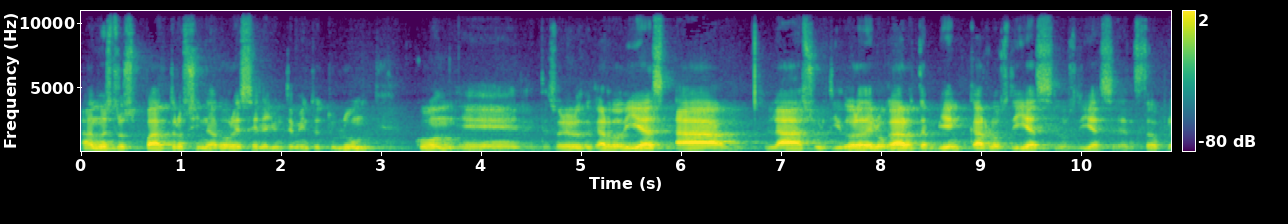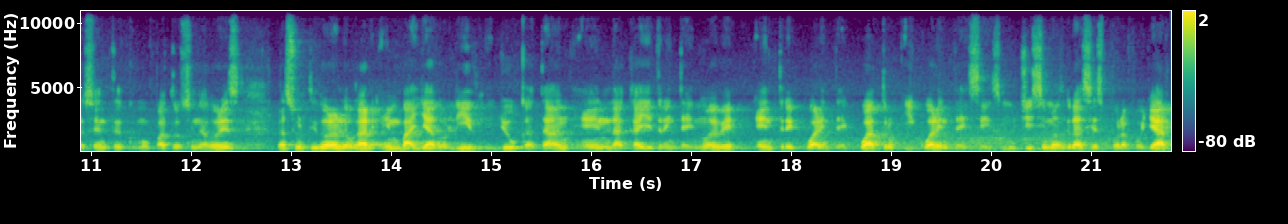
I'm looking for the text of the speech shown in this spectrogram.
a nuestros patrocinadores, el Ayuntamiento de Tulum, con eh, el tesorero Edgardo Díaz, a la surtidora del hogar, también Carlos Díaz, los Díaz han estado presentes como patrocinadores, la surtidora del hogar en Valladolid, Yucatán, en la calle 39, entre 44 y 46. Muchísimas gracias por apoyar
